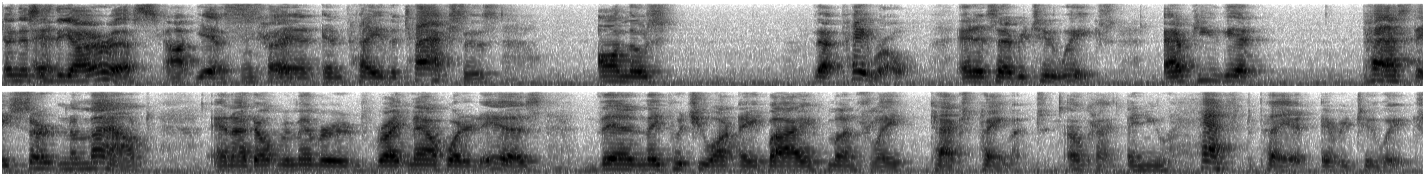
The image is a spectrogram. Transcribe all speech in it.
And this is the IRS. Uh, yes. Okay. And, and pay the taxes on those that payroll, and it's every two weeks. After you get past a certain amount, and I don't remember right now what it is, then they put you on a bi-monthly tax payment, Okay. and you have to pay it every two weeks.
